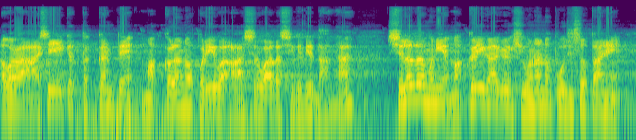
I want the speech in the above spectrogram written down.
ಅವರ ಆಶಯಕ್ಕೆ ತಕ್ಕಂತೆ ಮಕ್ಕಳನ್ನು ಪಡೆಯುವ ಆಶೀರ್ವಾದ ಸಿಗದಿದ್ದಾಗ ಶಿಲದ ಮುನಿ ಮಕ್ಕಳಿಗಾಗಿ ಶಿವನನ್ನು ಪೂಜಿಸುತ್ತಾನೆ.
